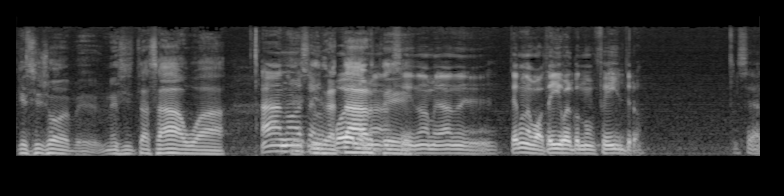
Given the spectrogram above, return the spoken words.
qué sé yo, eh, necesitas agua. ah, no, eh, eso me hidratarte. no, sí, no, me dan... eh, tengo una botella igual con un filtro. O sea,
